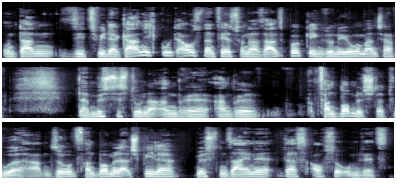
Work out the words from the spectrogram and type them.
und dann sieht's wieder gar nicht gut aus. Dann fährst du nach Salzburg gegen so eine junge Mannschaft. Da müsstest du eine andere, andere Van Bommel-Statur haben. So Van Bommel als Spieler müssten seine das auch so umsetzen.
